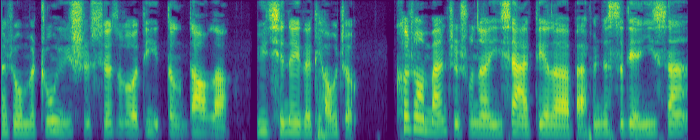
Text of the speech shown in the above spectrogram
但是我们终于是靴子落地，等到了预期内的调整。科创板指数呢一下跌了百分之四点一三。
